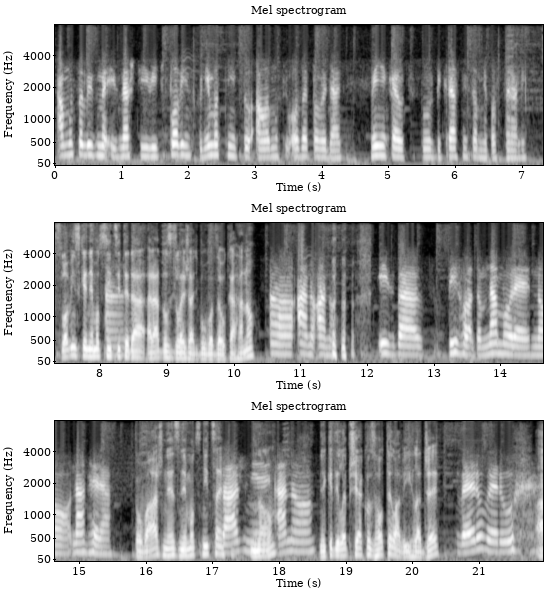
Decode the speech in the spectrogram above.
a museli sme ísť navštíviť slovinskú nemocnicu, ale musím ozaj povedať, vynikajúce služby, krásne sa mne postarali. V slovinskej nemocnici Áno. teda radosť ležať v úvodzovkách, áno? Uh, áno, áno. Izba s výhľadom na more, no nádhera. To vážne z nemocnice? Vážne, No, áno. niekedy lepšie ako z hotela výhľad, že? Veru, veru. A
